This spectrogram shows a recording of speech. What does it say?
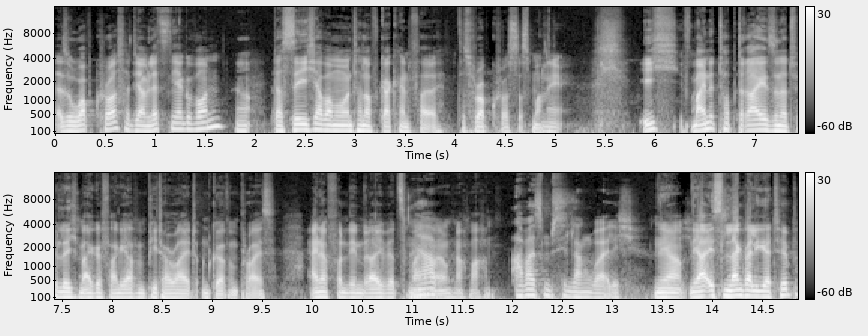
also Rob Cross hat ja im letzten Jahr gewonnen. Ja. Das sehe ich aber momentan auf gar keinen Fall, dass Rob Cross das macht. Nee. Ich, meine Top 3 sind natürlich Michael van Gerven, Peter Wright und Gervin Price. Einer von den drei wird es meiner Ja, Meinung nach machen. Aber ist ein bisschen langweilig. Ja, ja, ist ein langweiliger Tipp,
